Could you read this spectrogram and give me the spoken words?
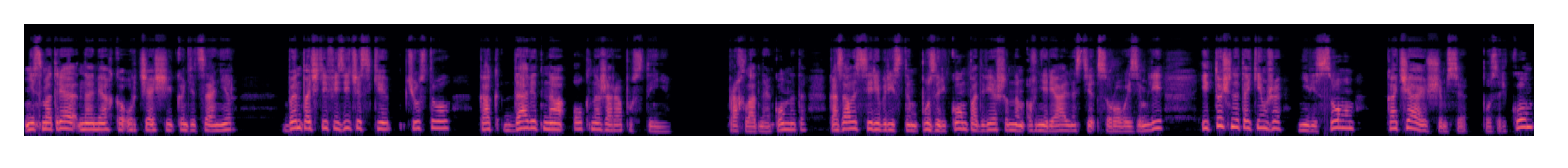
Несмотря на мягко урчащий кондиционер, Бен почти физически чувствовал, как давит на окна жара пустыни. Прохладная комната казалась серебристым пузырьком, подвешенным в нереальности суровой земли, и точно таким же невесомым, качающимся пузырьком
